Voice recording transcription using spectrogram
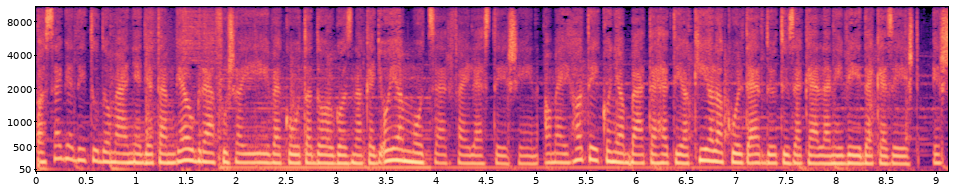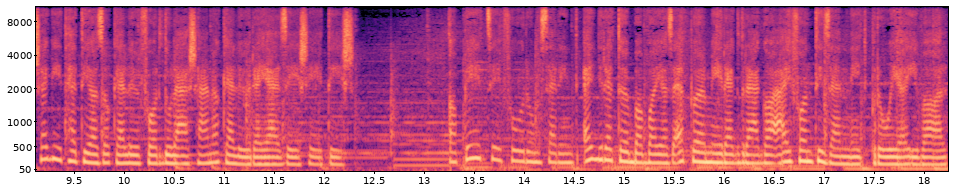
A Szegedi Tudományegyetem geográfusai évek óta dolgoznak egy olyan módszer fejlesztésén, amely hatékonyabbá teheti a kialakult erdőtüzek elleni védekezést, és segítheti azok előfordulásának előrejelzését is. A PC fórum szerint egyre több a baj az Apple méregdrága iPhone 14 Pro-jaival.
